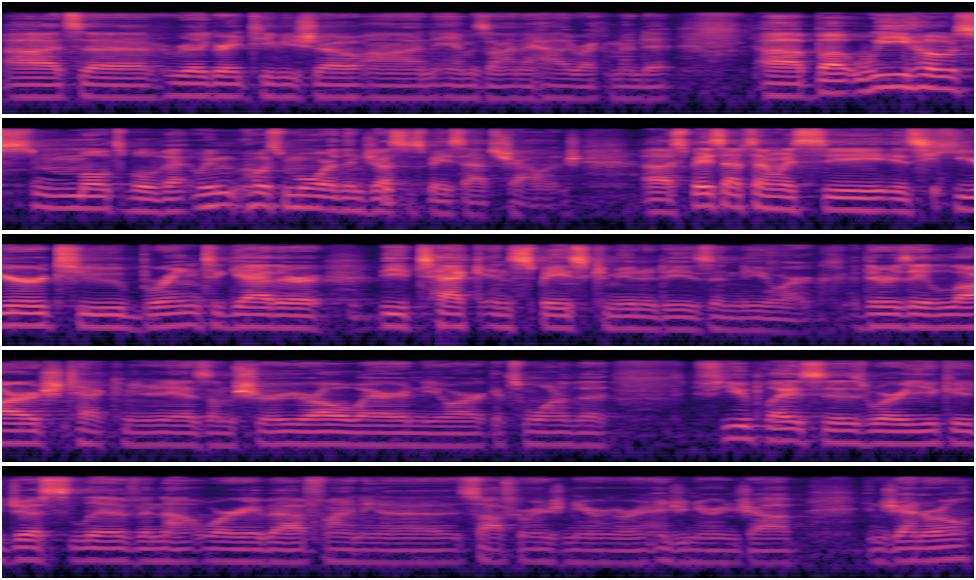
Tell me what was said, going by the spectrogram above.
Uh, it's a really great TV show on Amazon. I highly recommend it. but we host multiple events. We host more than just the Space Apps Challenge. Space Apps NYC is here to bring together the tech and space communities in New York. There is a large tech community, as I'm sure you're all aware in New York. It's one of the few places where you could just live and not worry about finding a software engineering or an engineering job in general.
